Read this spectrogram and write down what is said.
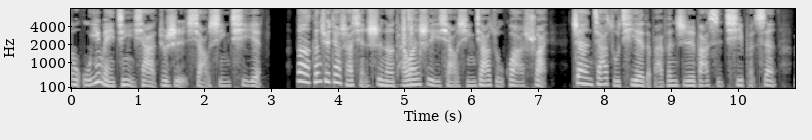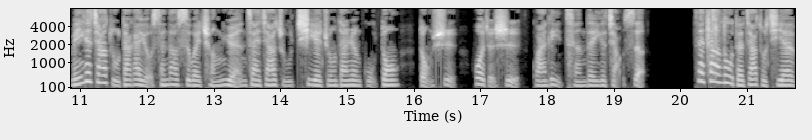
嗯，五亿美金以下就是小型企业。那根据调查显示呢，台湾是以小型家族挂帅，占家族企业的百分之八十七 percent。每一个家族大概有三到四位成员在家族企业中担任股东、董事或者是管理层的一个角色。在大陆的家族企业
